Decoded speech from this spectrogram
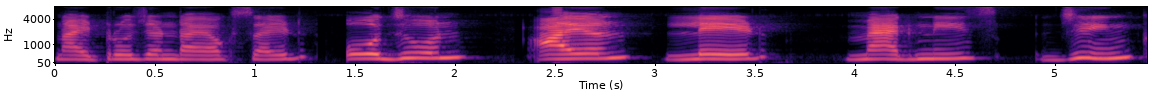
nitrogen dioxide ozone iron lead manganese zinc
